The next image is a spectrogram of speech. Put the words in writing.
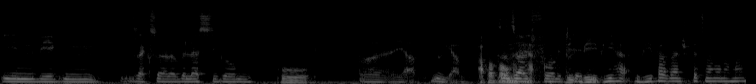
ihn wegen sexueller Belästigung Uh. Bei, ja, nun ja, Aber sind warum? sie halt vorgetreten. wie, wie, wie war sein Spitzname nochmal?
